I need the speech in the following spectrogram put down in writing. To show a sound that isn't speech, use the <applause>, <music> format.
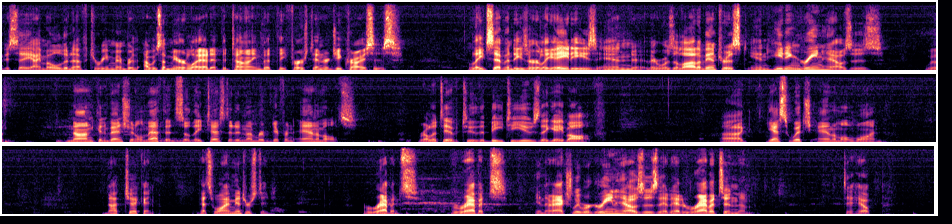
going to say I'm old enough to remember. I was a mere lad at the time, but the first energy crisis, late 70s, early 80s, and there was a lot of interest in heating greenhouses with non conventional methods. So they tested a number of different animals relative to the BTUs they gave off. Uh, guess which animal won? Not chicken. That's why I'm interested. Rabbits. Rabbits. And there actually were greenhouses that had rabbits in them to help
